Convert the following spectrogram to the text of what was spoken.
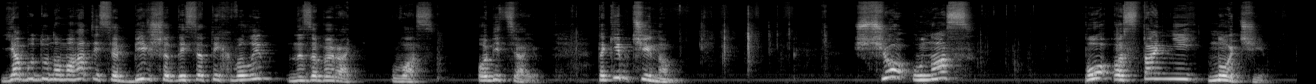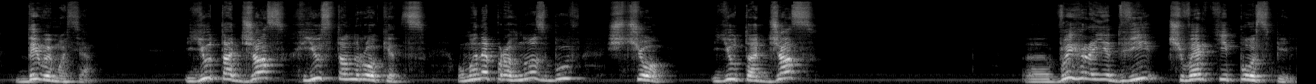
я буду намагатися більше 10 хвилин не забирати у вас. Обіцяю. Таким чином, що у нас по останній ночі? Дивимося. Юта Джаз, Х'юстон Рокетс. У мене прогноз був, що Юта Джаз е, виграє дві чверті поспіль.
